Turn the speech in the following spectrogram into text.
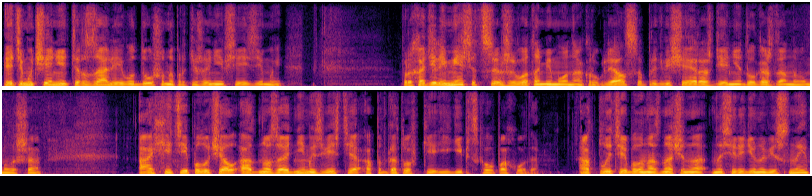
Эти мучения терзали его душу на протяжении всей зимы. Проходили месяцы, живот Амимона округлялся, предвещая рождение долгожданного малыша, а Хити получал одно за одним известия о подготовке египетского похода. Отплытие было назначено на середину весны,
